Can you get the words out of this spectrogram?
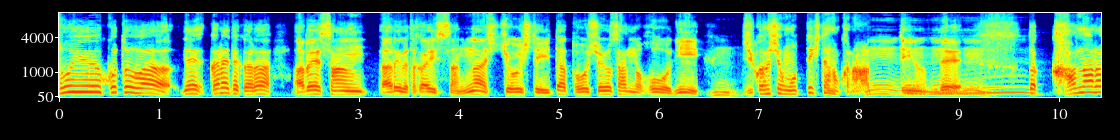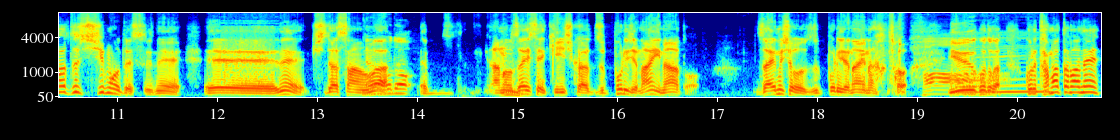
ということは、ね、かねてから安倍さんあるいは高市さんが主張していた当初予算の方に軸足を持ってきたのかなっていうんで、だ必ずしもですね,、えー、ね岸田さんはあの財政緊縮はずっぽりじゃないなと。財務省ずっぽりじゃないなということがこれたまたまね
